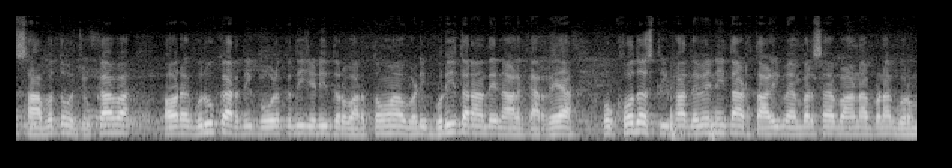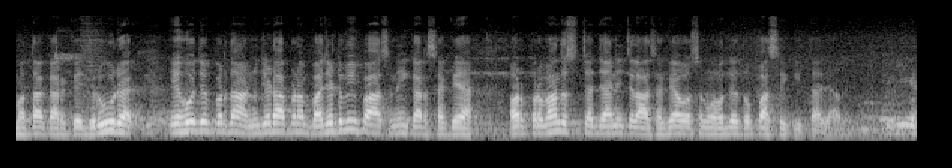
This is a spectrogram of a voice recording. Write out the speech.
ਸਾਬਤ ਹੋ ਚੁੱਕਾ ਵਾ ਔਰ ਗੁਰੂ ਘਰ ਦੀ ਗੋਲਕ ਦੀ ਜਿਹੜੀ ਦੁਰਵਰਤੋਂ ਆ ਬੜੀ ਬੁਰੀ ਤਰ੍ਹਾਂ ਦੇ ਨਾਲ ਕਰ ਰਿਹਾ। ਉਹ ਖੁਦ ਅਸਤੀਫਾ ਦੇਵੇ ਨਹੀਂ ਤਾਂ 48 ਮੈਂਬਰ ਸਾਹਿਬਾਨ ਆਪਣਾ ਗੁਰਮਤਾ ਕਰਕੇ ਜ਼ਰੂਰ ਇਹੋ ਜਿਹੇ ਪ੍ਰਧਾਨ ਨੂੰ ਜਿਹੜਾ ਆਪਣਾ ਬਜਟ ਵੀ ਪਾਸ ਨਹੀਂ ਕਰ ਸਕਿਆ ਔਰ ਪ੍ਰਬੰਧ ਸੁਚੱਜਾ ਨਹੀਂ ਚਲਾ ਸਕਿਆ, ਉਸ ਨੂੰ ਅਹੁਦੇ ਤੋਂ ਪਾਸੇ ਕੀਤਾ ਜਾਵੇ।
